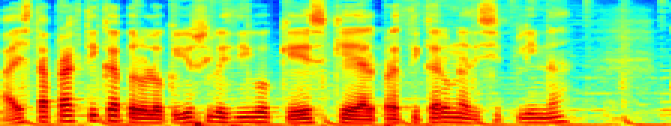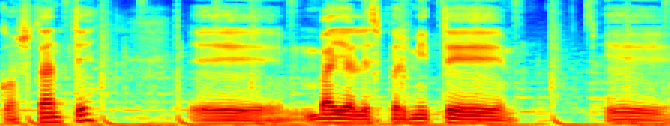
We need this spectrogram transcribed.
a esta práctica, pero lo que yo sí les digo que es que al practicar una disciplina constante, eh, vaya, les permite eh,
